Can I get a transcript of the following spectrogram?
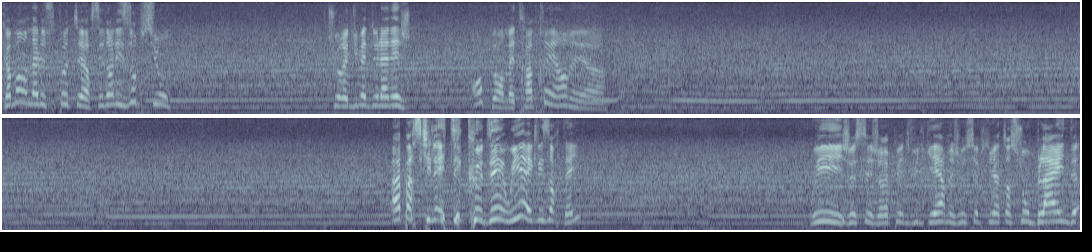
Comment on a le spotter? C'est dans les options. Tu aurais dû mettre de la neige. On peut en mettre après, hein, mais... euh, Ah, parce qu'il a été codé, oui, avec les orteils. Oui, je sais, j'aurais pu être vulgaire, mais je me suis abstenu. Attention, blind.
